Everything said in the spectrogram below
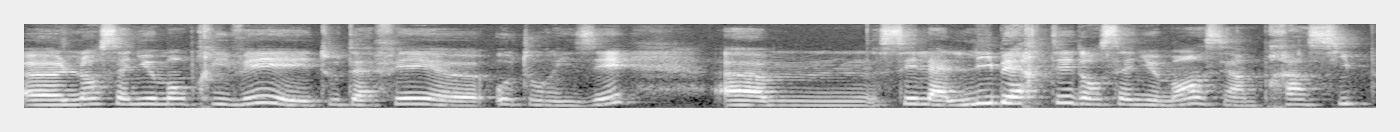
euh, l'enseignement privé est tout à fait euh, autorisé. Euh, c'est la liberté d'enseignement, c'est un principe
